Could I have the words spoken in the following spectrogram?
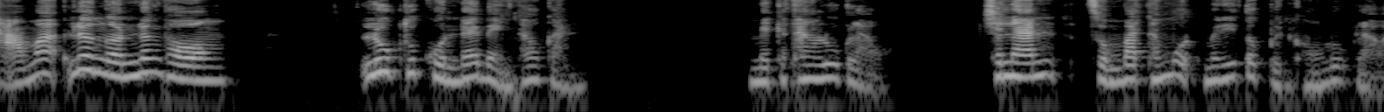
ถามว่าเรื่องเงินเรื่องทอง ลูกทุกคนได้แบ่งเท่ากันแม้กระทั่งลูกเรา ฉะนั้นสมบัติทั้งหมดไม่ได้ตกเป็นของลูกเรา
